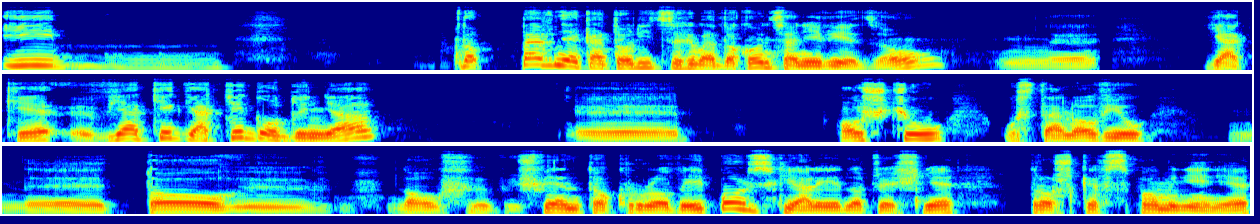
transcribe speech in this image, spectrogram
i no, pewnie katolicy chyba do końca nie wiedzą, jakie, w jakie, jakiego dnia e, Kościół ustanowił e, to e, no, święto Królowej Polski, ale jednocześnie troszkę wspomnienie,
